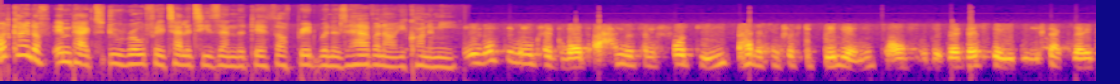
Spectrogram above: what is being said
What kind of impact do road fatalities and the death of breadwinners have on our economy? It's estimated that 140, 150 billion of the, that's the, effect that it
